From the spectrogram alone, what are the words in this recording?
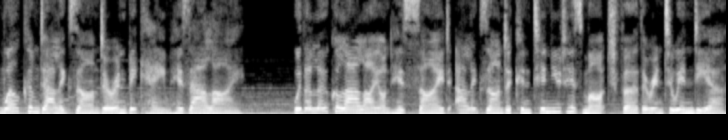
welcomed Alexander and became his ally. With a local ally on his side, Alexander continued his march further into India.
